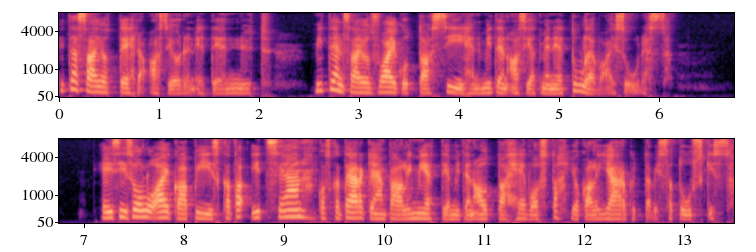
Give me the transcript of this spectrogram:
Mitä sä aiot tehdä asioiden eteen nyt? Miten sä aiot vaikuttaa siihen, miten asiat menee tulevaisuudessa? Ei siis ollut aikaa piiskata itseään, koska tärkeämpää oli miettiä, miten auttaa hevosta, joka oli järkyttävissä tuskissa.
